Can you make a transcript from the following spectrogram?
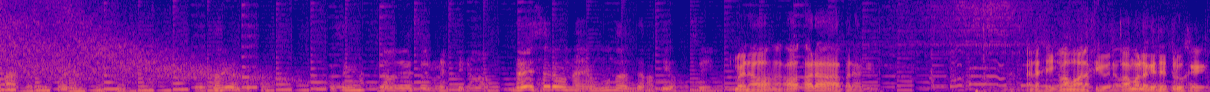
Ah, se fue fuera. ¿Está vivo el personaje? Pensé que no. Debe ser un spin-off. Debe ser una- un mundo alternativo. Sí. Bueno, a- a- ahora para que. Ahora sí, vamos a la figura, vamos a lo que te truje.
